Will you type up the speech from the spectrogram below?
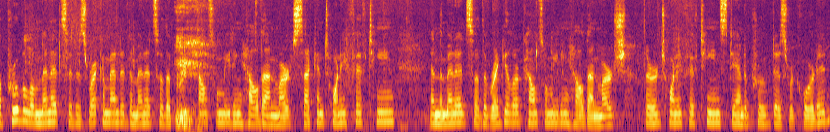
Approval of minutes. It is recommended the minutes of the pre-council meeting held on March 2nd, 2015, and the minutes of the regular council meeting held on March 3rd, 2015 stand approved as recorded.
